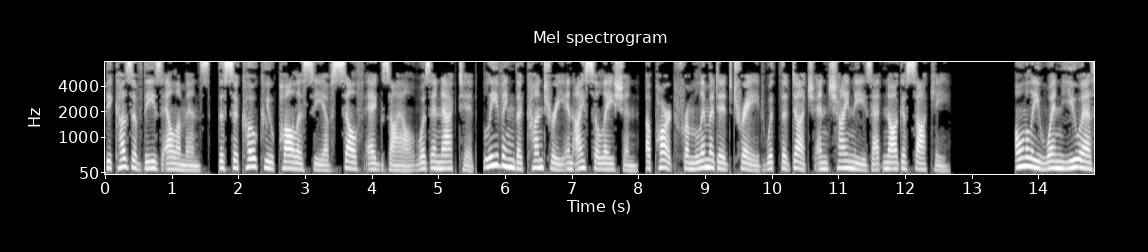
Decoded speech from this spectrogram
because of these elements, the Sakoku policy of self-exile was enacted, leaving the country in isolation, apart from limited trade with the Dutch and Chinese at Nagasaki. Only when U.S.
